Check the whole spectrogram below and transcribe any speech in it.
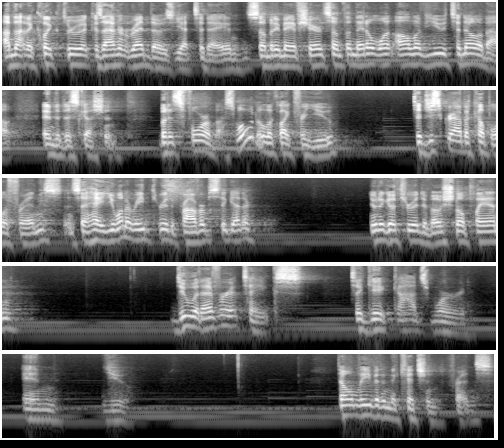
I'm not going to click through it because I haven't read those yet today. And somebody may have shared something they don't want all of you to know about in the discussion. But it's four of us. What would it look like for you to just grab a couple of friends and say, hey, you want to read through the Proverbs together? You want to go through a devotional plan? Do whatever it takes to get God's word in you. Don't leave it in the kitchen, friends.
